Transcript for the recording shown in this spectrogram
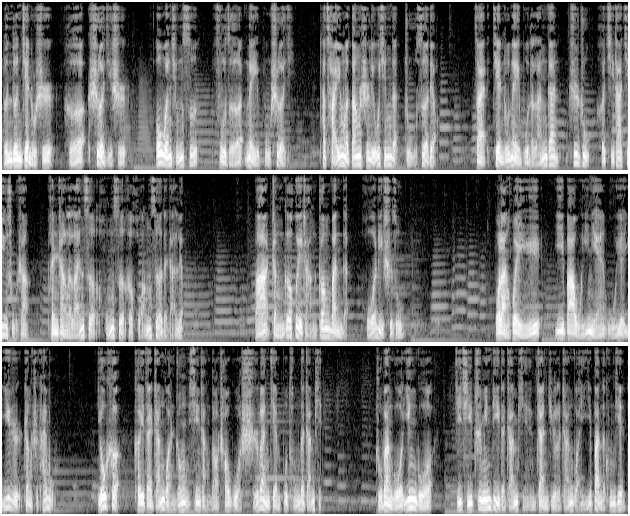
伦敦建筑师。和设计师欧文·琼斯负责内部设计，他采用了当时流行的主色调，在建筑内部的栏杆、支柱和其他金属上喷上了蓝色、红色和黄色的燃料，把整个会场装扮的活力十足。博览会于一八五一年五月一日正式开幕，游客。可以在展馆中欣赏到超过十万件不同的展品。主办国英国及其殖民地的展品占据了展馆一半的空间，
